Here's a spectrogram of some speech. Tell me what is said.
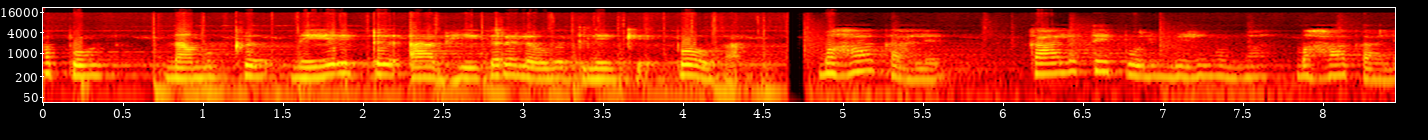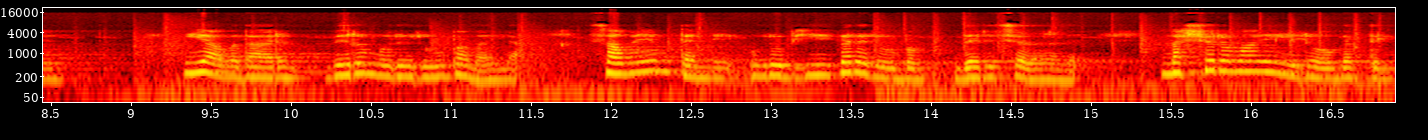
അപ്പോൾ നമുക്ക് നേരിട്ട് ആ ഭീകര ലോകത്തിലേക്ക് പോകാം. മഹാകാലൻ. കാലത്തെ പോലും വിഴുങ്ങുന്ന മഹാകാലൻ. ഈ അവതാരം വെറും ഒരു രൂപമല്ല. സമയം തന്നെ ഒരു ഭീകര രൂപം ധരിച്ചതാണ്. നശ്വരമായ ഈ ലോകത്തിൽ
